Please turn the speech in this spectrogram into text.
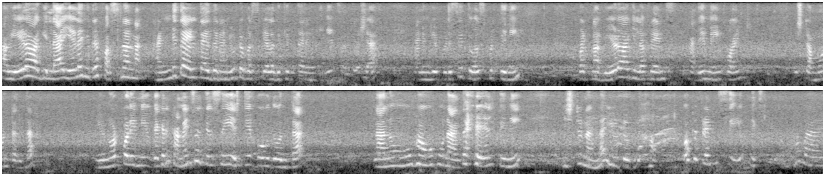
ನಾವು ಹೇಳೋ ಆಗಿಲ್ಲ ಹೇಳಂಗಿದ್ರೆ ಫಸ್ಟ್ ನಾನು ಖಂಡಿತ ಹೇಳ್ತಾ ಇದ್ದೆ ನಾನು ಯೂಟ್ಯೂಬರ್ಸ್ ಕೇಳೋದಕ್ಕಿಂತ ನನಗೆ ಇನ್ನೇನು ಸಂತೋಷ. ನಾನು ನಿಮಗೆ ಬಿಡಿಸಿ ತೋರಿಸ್ಬಿಡ್ತೀನಿ. ಬಟ್ ನಾವು ಹೇಳೋ ಆಗಿಲ್ಲ ಫ್ರೆಂಡ್ಸ್ ಅದೇ ಮೇನ್ ಪಾಯಿಂಟ್ ಇಷ್ಟು ಅಮೌಂಟ್ ಅಂತ. ನೀವು ನೋಡ್ಕೊಳ್ಳಿ, ನೀವು ಬೇಕಾದ್ರೆ ಕಮೆಂಟ್ಸಲ್ಲಿ ತಿಳಿಸಿ ಎಷ್ಟಿರ್ಬೋದು ಅಂತ. ನಾನು ಹ್ಞೂ ಊಹುನ ಅಂತ ಹೇಳ್ತೀನಿ. ಇಷ್ಟು ನನ್ನ ಯೂಟ್ಯೂಬ್ನ okay friends see you next video bye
